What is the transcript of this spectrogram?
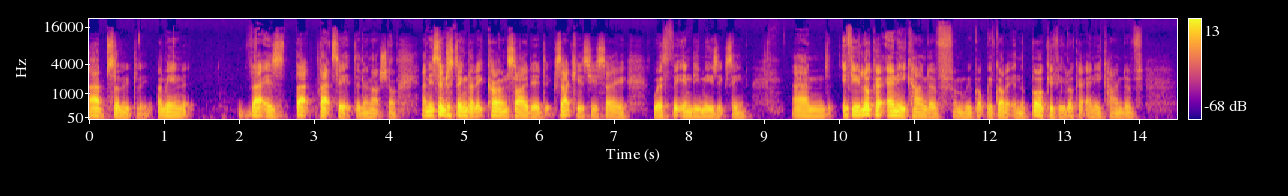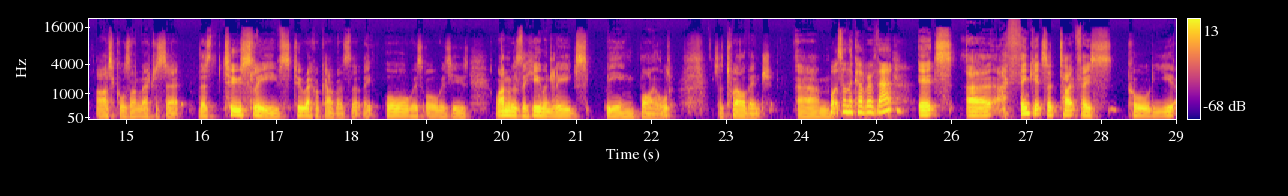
Absolutely. I mean, that is that. That's it in a nutshell. And it's interesting that it coincided exactly as you say with the indie music scene. And if you look at any kind of, I mean, we've got we've got it in the book. If you look at any kind of articles on Letraset, there's two sleeves, two record covers that they always always use. One was the Human League's being boiled. It's a 12 inch. Um, What's on the cover of that? it's uh, I think it's a typeface called Eu-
